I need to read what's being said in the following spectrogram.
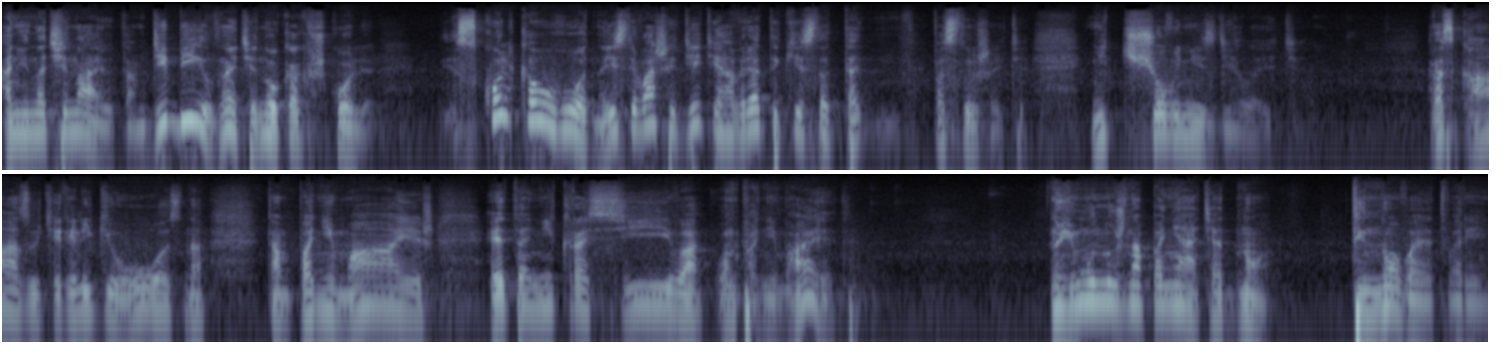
они начинают там, дебил, знаете, ну как в школе. Сколько угодно. Если ваши дети говорят такие слова, послушайте, ничего вы не сделаете рассказывайте религиозно, там понимаешь, это некрасиво. Он понимает. Но ему нужно понять одно. Ты новое творение.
